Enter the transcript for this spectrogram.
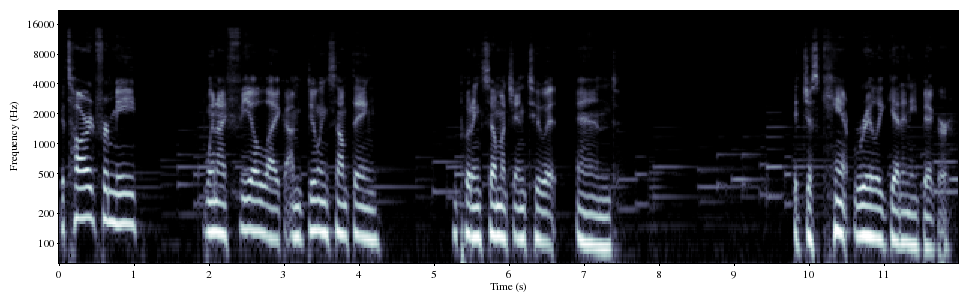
it's hard for me when I feel like I'm doing something and putting so much into it, and it just can't really get any bigger.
